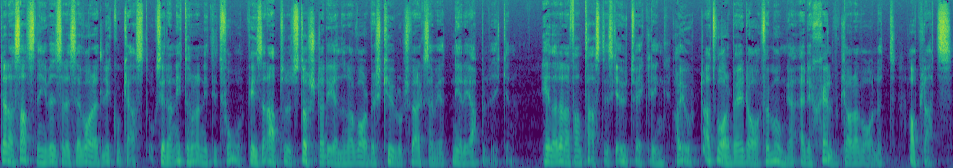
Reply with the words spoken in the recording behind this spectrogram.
Denna satsning visade sig vara ett lyckokast och sedan 1992 finns den absolut största delen av Varbergs kurorts verksamhet nere i Appelviken. Hela denna fantastiska utveckling har gjort att Varberg idag för många är det självklara valet av plats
